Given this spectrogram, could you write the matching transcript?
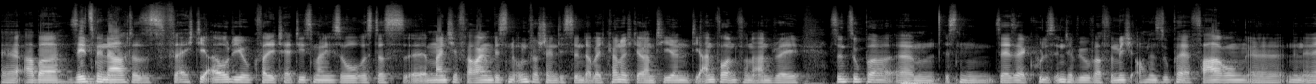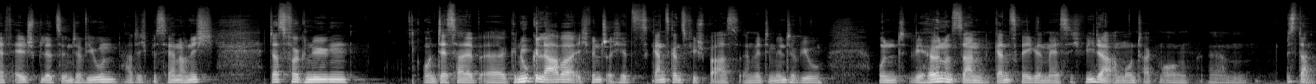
Äh, aber seht's mir nach, dass es vielleicht die Audioqualität diesmal nicht so hoch ist, dass äh, manche Fragen ein bisschen unverständlich sind. Aber ich kann euch garantieren, die Antworten von Andre sind super. Ähm, ist ein sehr, sehr cooles Interview. War für mich auch eine super Erfahrung, einen NFL-Spieler zu interviewen. Hatte ich bisher noch nicht das Vergnügen. Und deshalb äh, genug Gelaber. Ich wünsche euch jetzt ganz, ganz viel Spaß äh, mit dem Interview. Und wir hören uns dann ganz regelmäßig wieder am Montagmorgen. Ähm, bis dann.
